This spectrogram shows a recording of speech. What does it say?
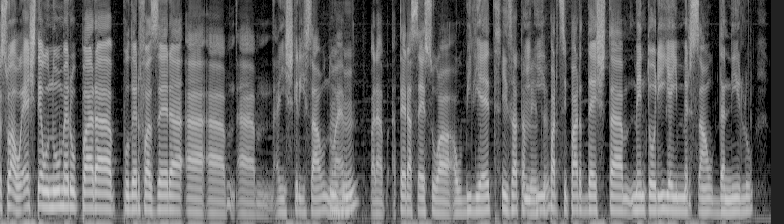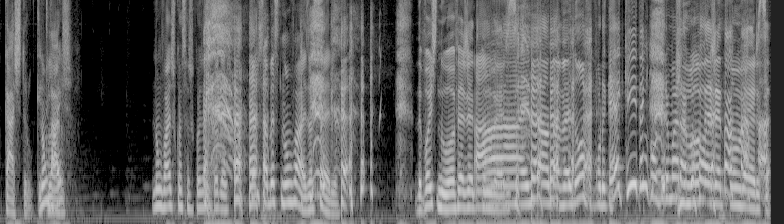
Pessoal, este é o número para poder fazer a, a, a, a inscrição, não é? Uhum. Para ter acesso ao, bilhete Exatamente. E, e, participar desta mentoria e imersão Danilo Castro. Que, não claro, vais? Não vais com essas coisas todas. Quero saber se não vais, a sério. Depois no off a gente ah, conversa. então, tá vendo? No off, porque é aqui tem que confirmar no agora. No off a gente conversa.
